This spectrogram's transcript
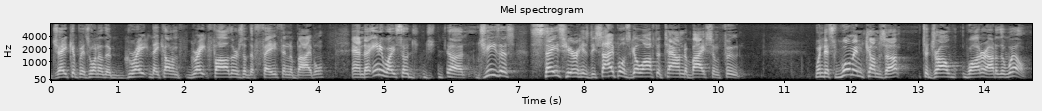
Jacob is one of the great, they call him great fathers of the faith in the Bible. And uh, anyway, so uh, Jesus stays here. His disciples go off to town to buy some food. When this woman comes up to draw water out of the well,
